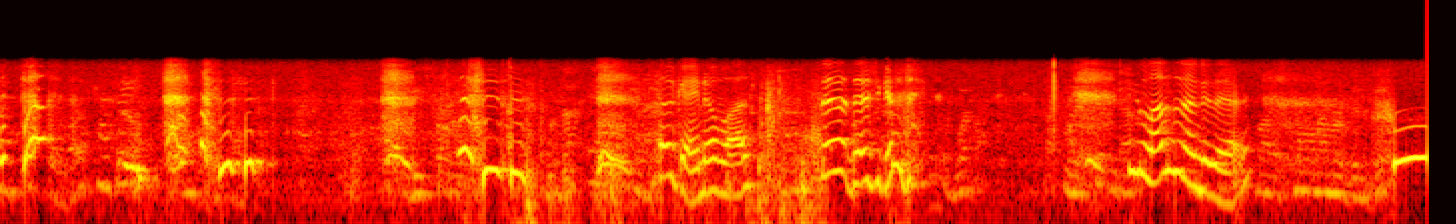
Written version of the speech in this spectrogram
okay, no boss. There, there she goes. He loves it under there. Whew.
